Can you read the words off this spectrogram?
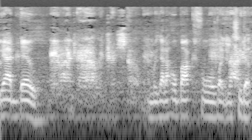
Yeah, dough. And we got a whole box full of what you chewed up.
